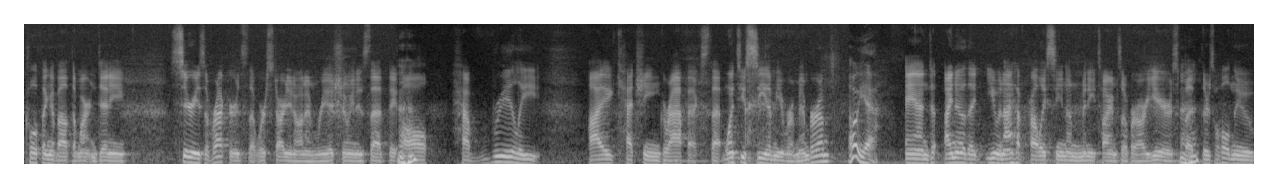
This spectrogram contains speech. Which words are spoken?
cool thing about the Martin Denny series of records that we're starting on and reissuing is that they all have really eye-catching graphics that once you see them, you remember them. Oh, yeah. And I know that you and I have probably seen them many times over our years, Uh-huh. but there's a whole new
